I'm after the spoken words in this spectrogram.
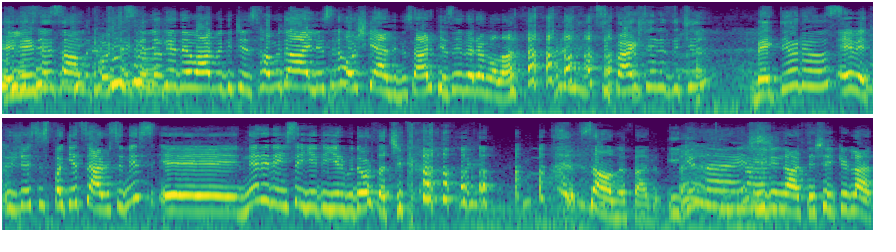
Ellerinize sağlık. Hoşça kalın. Kesinlikle devam edeceğiz. Hamide ailesine hoş geldiniz. Herkese merhabalar. Siparişleriniz için bekliyoruz. evet, ücretsiz paket servisimiz e, neredeyse 7-24 açık. Sağ olun efendim. İyi günler. İyi günler, teşekkürler.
